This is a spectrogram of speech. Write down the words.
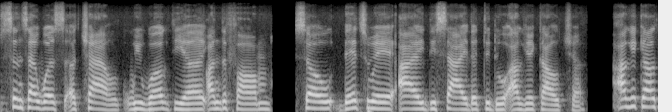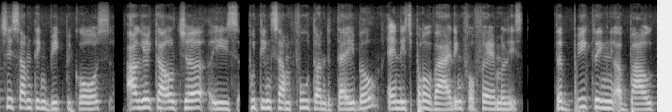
Since I was a child, we worked here on the farm. So that's where I decided to do agriculture. Agriculture is something big because agriculture is putting some food on the table and it's providing for families. The big thing about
